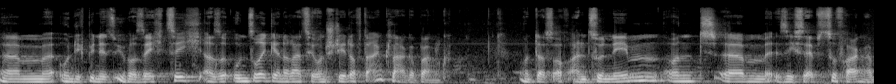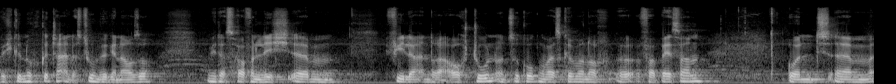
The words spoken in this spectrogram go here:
ähm, und ich bin jetzt über 60, also unsere Generation steht auf der Anklagebank. Und das auch anzunehmen und ähm, sich selbst zu fragen, habe ich genug getan? Das tun wir genauso, wie das hoffentlich ähm, viele andere auch tun und zu gucken, was können wir noch äh, verbessern. Und ähm,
